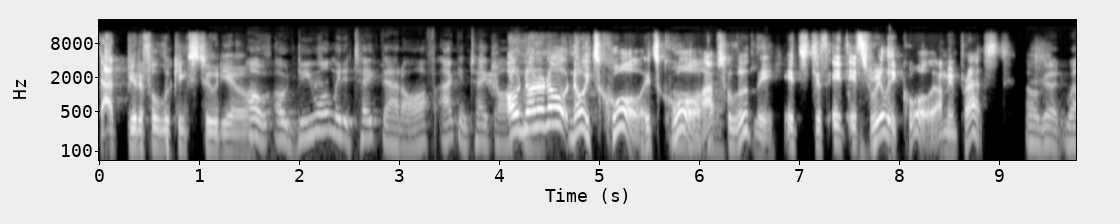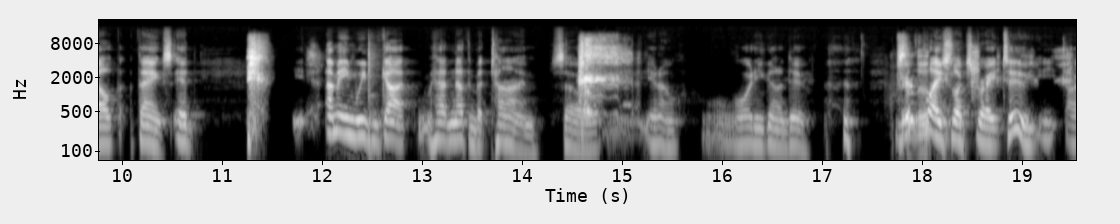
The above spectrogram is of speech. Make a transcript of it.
that beautiful looking studio? Oh, oh, do you want me to take that off? I can take off. Oh no, no, no, no! It's cool. It's oh, cool. Oh, okay. Absolutely. It's just it, it's really cool. I'm impressed. Oh, good. Well, thanks. It. I mean, we've got had nothing but time, so you know, what are you going to do? Your place looks great too. Uh,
